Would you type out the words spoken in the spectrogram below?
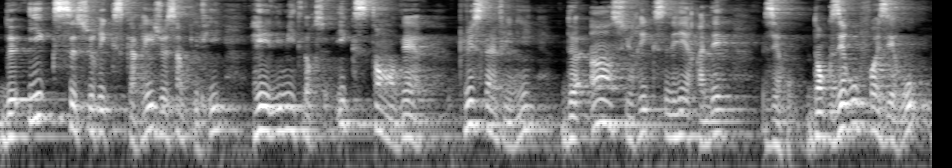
de x sur x carré, je simplifie, et limite lorsque x tend vers plus l'infini de 1 sur x, l'IRAD 0. Donc 0 fois 0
